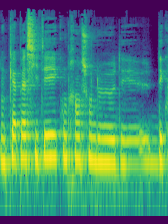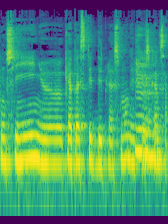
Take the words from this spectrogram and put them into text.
donc capacité, compréhension de, des, des consignes, euh, capacité de déplacement, des choses mhm. comme ça.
